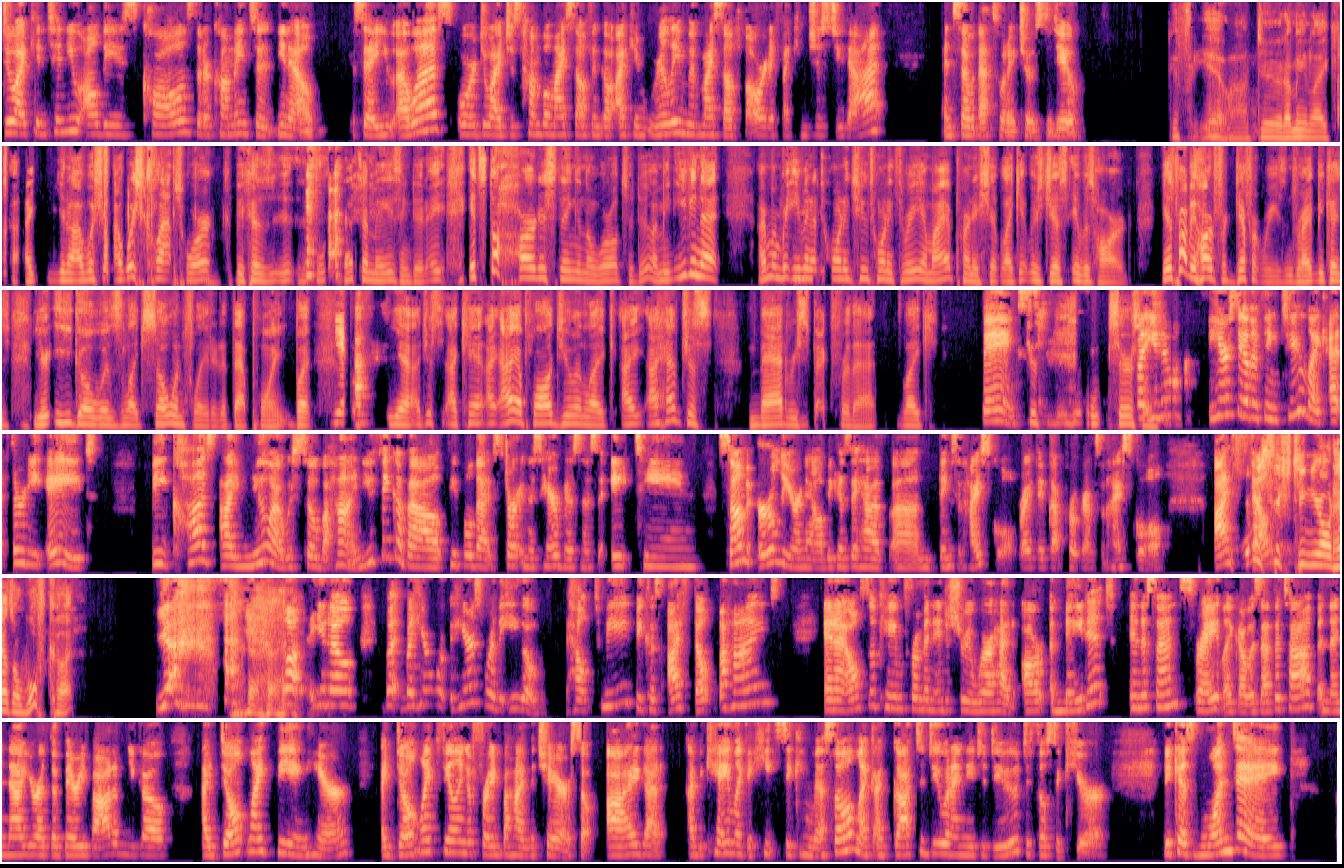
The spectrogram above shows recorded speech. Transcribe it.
do I continue all these calls that are coming to, you know, say you owe us or do i just humble myself and go i can really move myself forward if i can just do that and so that's what i chose to do good for you uh, dude i mean like i you know i wish i wish claps work because it, that's amazing dude it's the hardest thing in the world to do i mean even at i remember even at 22 23 in my apprenticeship like it was just it was hard it's probably hard for different reasons, right? Because your ego was like so inflated at that point. But yeah, yeah, I just I can't. I, I applaud you and like I I have just mad respect for that. Like, thanks. Just seriously. But you know, here's the other thing too. Like at 38, because I knew I was so behind. You think about people that start in this hair business at 18, some earlier now because they have um, things in high school, right? They've got programs in high school. I felt every 16 year old has a wolf cut. Yeah. well, you know, but but here here's where the ego helped me because I felt behind and I also came from an industry where I had made it in a sense, right? Like I was at the top and then now you're at the very bottom. You go, I don't like being here. I don't like feeling afraid behind the chair. So I got I became like a heat seeking missile. Like I've got to do what I need to do to feel secure. Because one day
